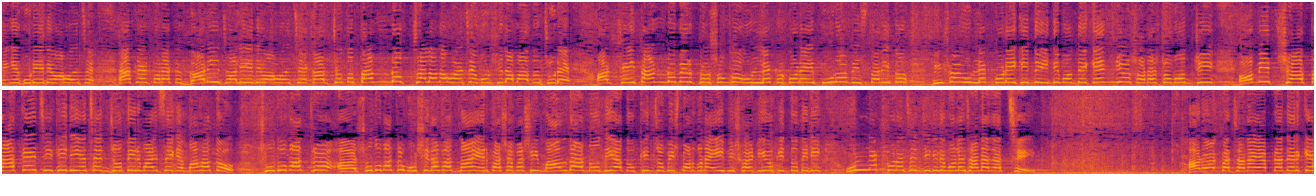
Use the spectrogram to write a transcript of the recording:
ভেঙে গুড়িয়ে দেওয়া হয়েছে। একের পর এক গাড়ি জ্বালিয়ে দেওয়া হয়েছে। কার্যত তাণ্ডব চালানো হয়েছে মুর্শিদাবাদ জুড়ে। আর সেই তাণ্ডবের প্রসঙ্গ উল্লেখ করে এই পুরো বিস্তারিত বিষয় উল্লেখ করে কিন্তু ইতিমধ্যে কেন্দ্রীয় স্বরাষ্ট্রমন্ত্রী অমিত শাহ তাকে চিঠি দিয়েছেন জ্যোতির্ময় সিং মাহাতো। শুধুমাত্র শুধুমাত্র মুর্শিদাবাদ নয়, এর পাশাপাশি মালদা, নদিয়া, দক্ষিণ চব্বিশ পরগনা এই বিষয়টিও কিন্তু তিনি উল্লেখ করেছেন চিঠিতে বলে জানা যাচ্ছে। আরও একবার জানাই আপনাদেরকে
